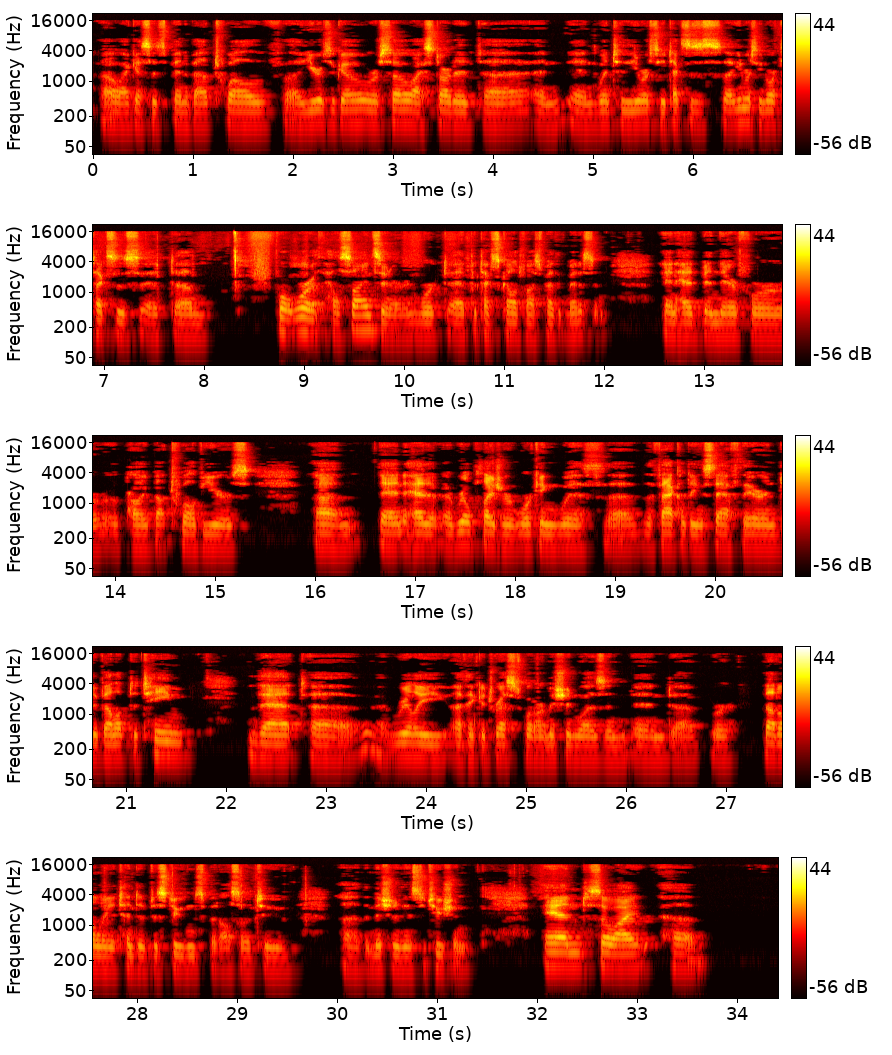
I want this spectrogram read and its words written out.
oh, I guess it's been about 12 uh, years ago or so. I started uh, and, and went to the University of Texas, uh, University of North Texas at um, Fort Worth Health Science Center and worked at the Texas College of Osteopathic Medicine and had been there for probably about 12 years. Um, and had a, a, real pleasure working with uh, the faculty and staff there and developed a team that uh, really, I think, addressed what our mission was and, and uh, were not only attentive to students, but also to uh, the mission of the institution. And so I, uh,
